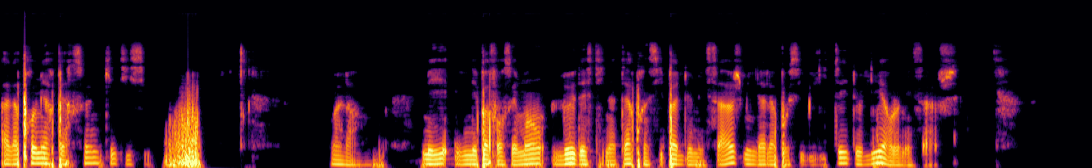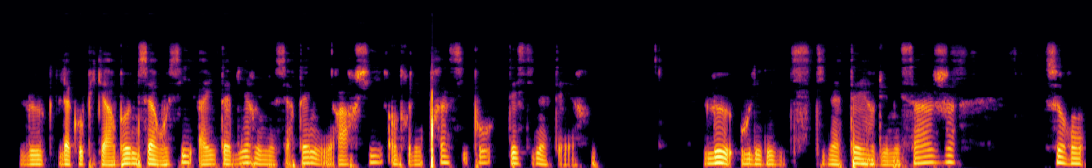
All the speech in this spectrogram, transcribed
à la première personne qui est ici. Voilà. Mais il n'est pas forcément le destinataire principal du message, mais il a la possibilité de lire le message. la copie carbone sert aussi à établir une certaine hiérarchie entre les principaux destinataires. Le ou les destinataires du message seront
